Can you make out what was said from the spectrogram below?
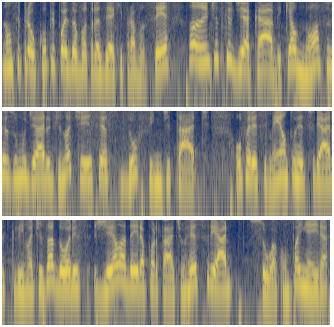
Não se preocupe, pois eu vou trazer aqui para você antes que o dia acabe, que é o nosso resumo diário de notícias do fim de tarde. Oferecimento: resfriar climatizadores, geladeira portátil resfriar, sua companheira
